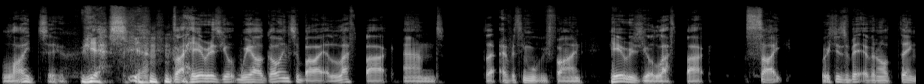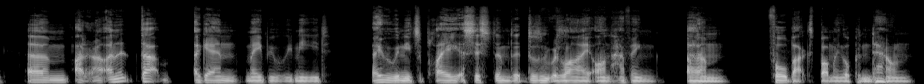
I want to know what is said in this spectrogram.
lied to. Yes, yeah. like here is your. We are going to buy a left back, and that everything will be fine. Here is your left back. Psych, which is a bit of an odd thing. Um, I don't know. And that again, maybe we need. Maybe we need to play a system that doesn't rely on having um, fullbacks bombing up and down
